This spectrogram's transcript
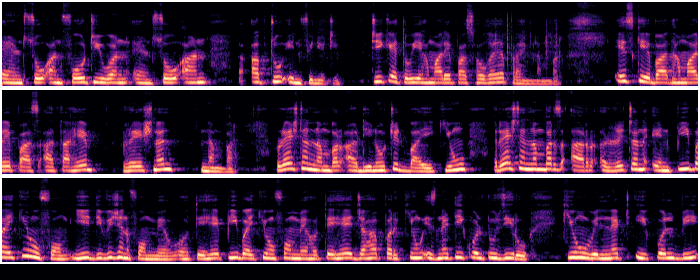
and so on, forty one, and so on, up to infinity. ठीक है तो ये हमारे पास हो गया प्राइम नंबर इसके बाद हमारे पास आता है rational number rational number are denoted by Q? Rational numbers are written in P by Q form ये डिवीज़न फॉर्म में होते हैं. पी बाई क्यों फॉर्म में होते हैं, जहाँ पर Q is not equal to zero Q will not equal be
